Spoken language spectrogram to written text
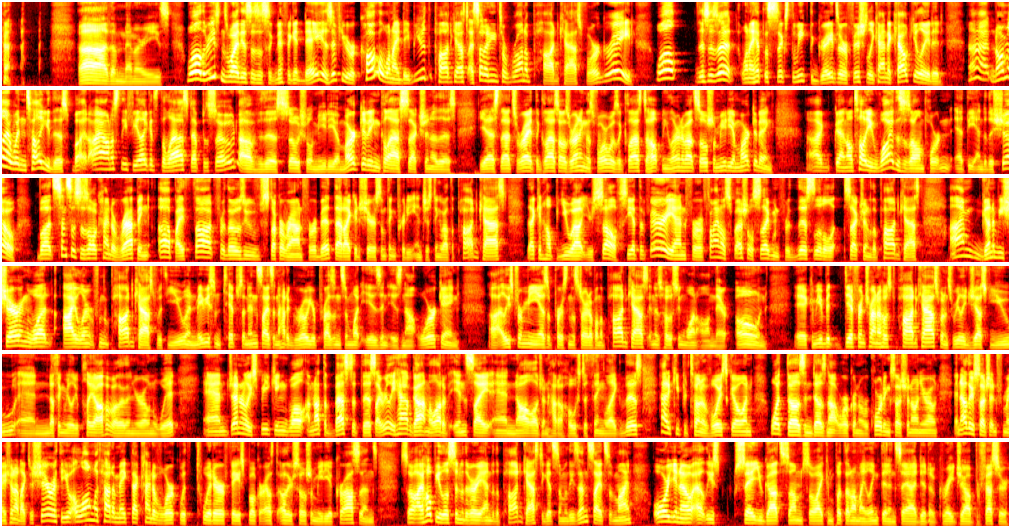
ah, the memories. Well, the reasons why this is a significant day is if you recall, when I debuted the podcast, I said I need to run a podcast for a grade. Well, this is it. When I hit the sixth week, the grades are officially kind of calculated. Uh, normally, I wouldn't tell you this, but I honestly feel like it's the last episode of the social media marketing class section of this. Yes, that's right. The class I was running this for was a class to help me learn about social media marketing. Again, I'll tell you why this is all important at the end of the show. But since this is all kind of wrapping up, I thought for those who've stuck around for a bit that I could share something pretty interesting about the podcast that can help you out yourself. See, at the very end, for a final special segment for this little section of the podcast, I'm going to be sharing what I learned from the podcast with you and maybe some tips and insights on how to grow your presence and what is and is not working. Uh, at least for me as a person that started up on the podcast and is hosting one on their own. It can be a bit different trying to host a podcast when it's really just you and nothing really to play off of other than your own wit. And generally speaking, while I'm not the best at this, I really have gotten a lot of insight and knowledge on how to host a thing like this, how to keep your tone of voice going, what does and does not work on a recording session on your own, and other such information I'd like to share with you, along with how to make that kind of work with Twitter, Facebook, or other social media crossings. So I hope you listen to the very end of the podcast to get some of these insights of mine, or, you know, at least say you got some so I can put that on my LinkedIn and say I did a great job, professor.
